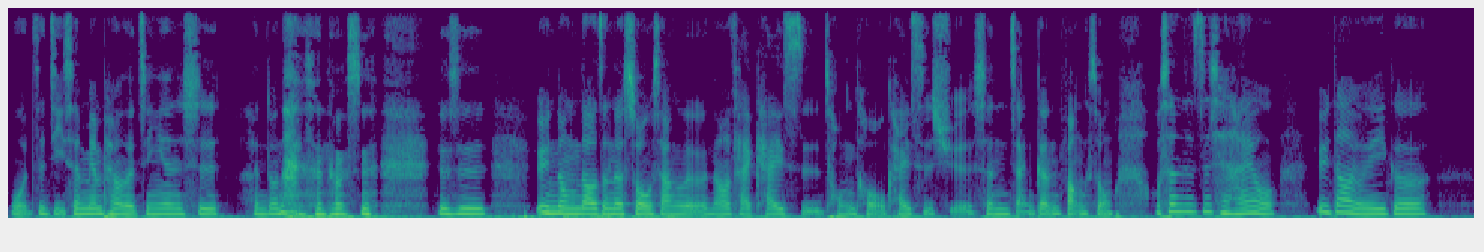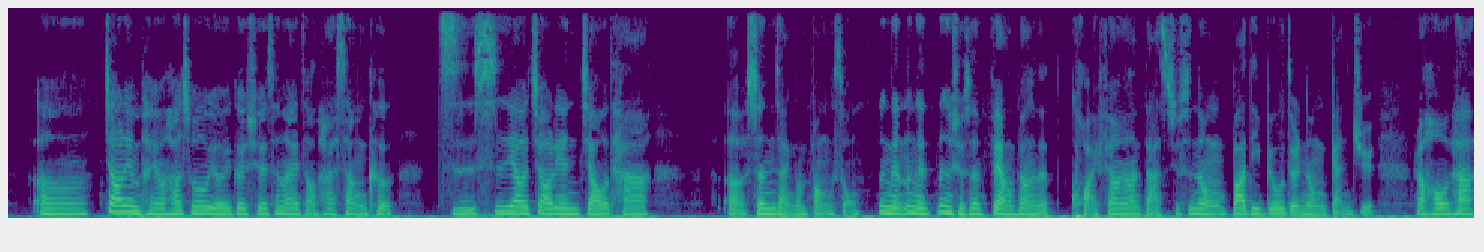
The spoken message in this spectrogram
我自己身边朋友的经验是，很多男生都是 就是运动到真的受伤了，然后才开始从头开始学伸展跟放松。我甚至之前还有遇到有一个嗯教练朋友，他说有一个学生来找他上课，只是要教练教他呃伸展跟放松。那个那个那个学生非常非常的快，非常非常大，就是那种 body builder 那种感觉。然后他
